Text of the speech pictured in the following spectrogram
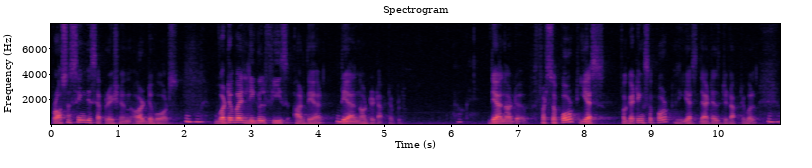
processing the separation or divorce, mm-hmm. whatever legal fees are there, mm-hmm. they are not deductible. Okay. They are not, uh, for support, yes, for getting support, yes, that is deductible. Mm-hmm.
